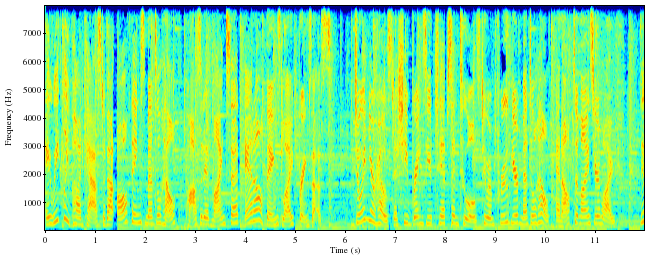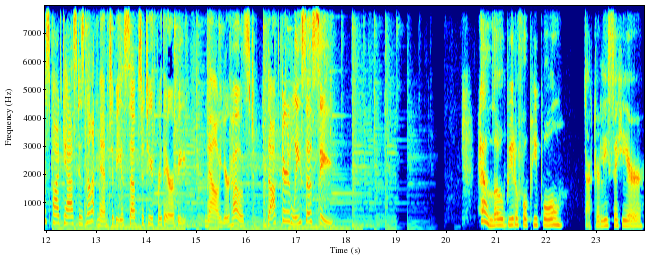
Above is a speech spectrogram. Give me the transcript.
a weekly podcast about all things mental health, positive mindset, and all things life brings us. Join your host as she brings you tips and tools to improve your mental health and optimize your life. This podcast is not meant to be a substitute for therapy. Now, your host, Dr. Lisa C. Hello, beautiful people. Dr. Lisa here.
